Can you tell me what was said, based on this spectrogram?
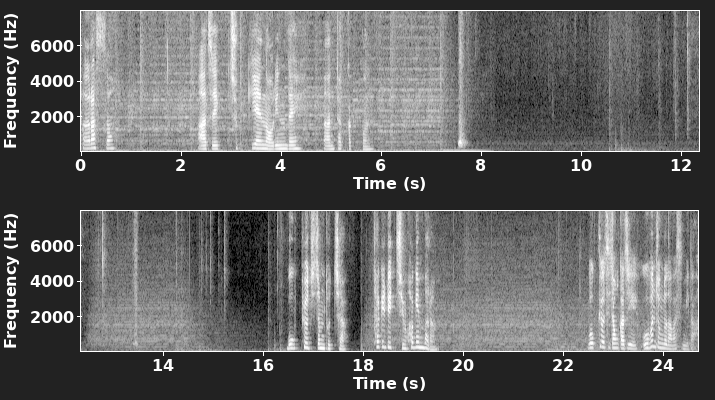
알았어. 아직 죽기엔 어린데 안타깝군. 목표 지점 도착. 타겟 위치 확인 바람. 목표 지점까지 5분 정도 남았습니다.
